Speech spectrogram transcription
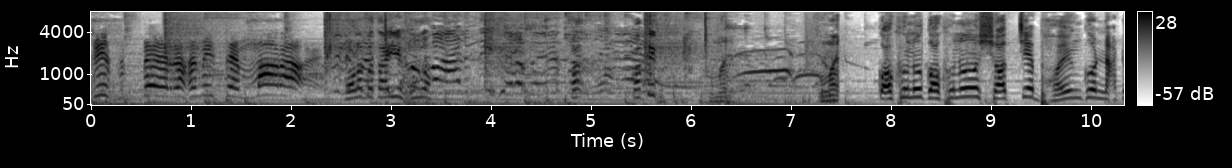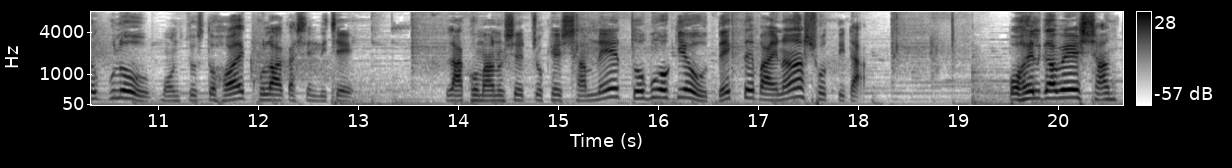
जिस बेरहमी से मारा है थोड़ा बताइए हुआ प- पति কখনো কখনো সবচেয়ে ভয়ঙ্কর নাটকগুলো মঞ্চস্থ হয় খোলা আকাশের নিচে লাখো মানুষের চোখের সামনে তবুও কেউ দেখতে পায় না সত্যিটা পহেলগাঁওয়ের শান্ত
